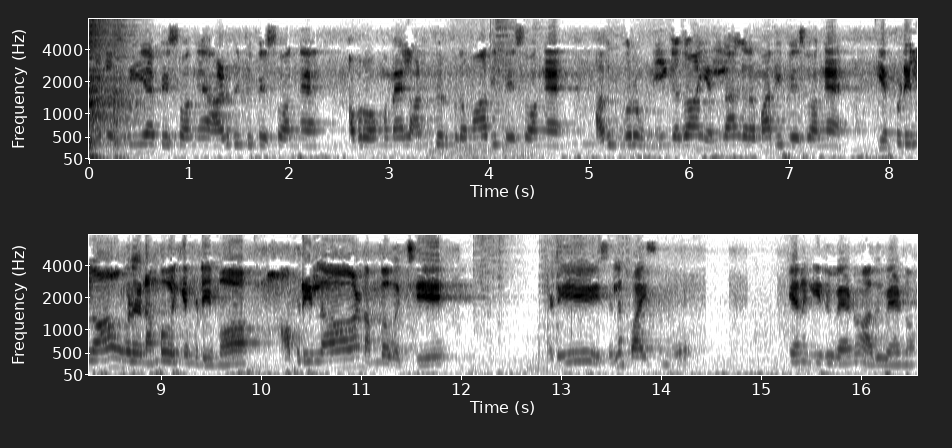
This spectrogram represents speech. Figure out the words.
ஃப்ரீயா பேசுவாங்க அழுதுட்டு பேசுவாங்க அப்புறம் உங்க மேல அன்பு இருக்கிற மாதிரி பேசுவாங்க. அதுக்கப்புறம் நீங்க தான் எல்லாங்கிற மாதிரி பேசுவாங்க. எப்படிலாம் உங்களை நம்ப வைக்க முடியுமோ அப்படிலாம் நம்ப வச்சு கடைசியில பாய்சன் வரும். எனக்கு இது வேணும் அது வேணும்.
